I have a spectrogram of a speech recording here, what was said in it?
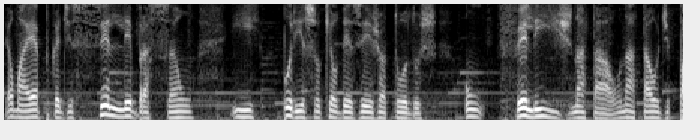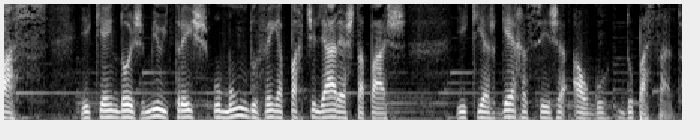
é uma época de celebração. E por isso que eu desejo a todos um feliz Natal, um Natal de paz. E que em 2003 o mundo venha partilhar esta paz e que a guerra seja algo do passado.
